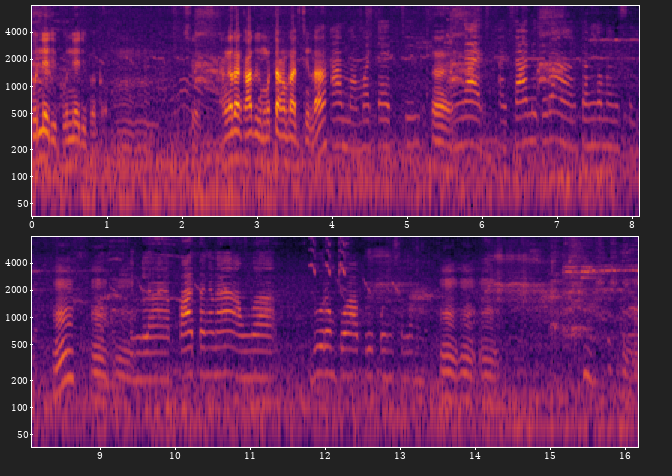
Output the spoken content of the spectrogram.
பொன்னேரி பொன்னேரி பக்கம். சரி. அங்கே தான் காதுக்கு மொட்டை அங்கே தான் அடிச்சிங்களா? ஆமா மொட்டை அடிச்சு. அங்க சாமி கூட தங்க மனசு ம் ம் எங்களை பார்த்தாங்கன்னா அவங்க தூரம் போ அப்படி போன்னு சொல்ல மாட்டாங்க. ம் ம் ம். ம்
